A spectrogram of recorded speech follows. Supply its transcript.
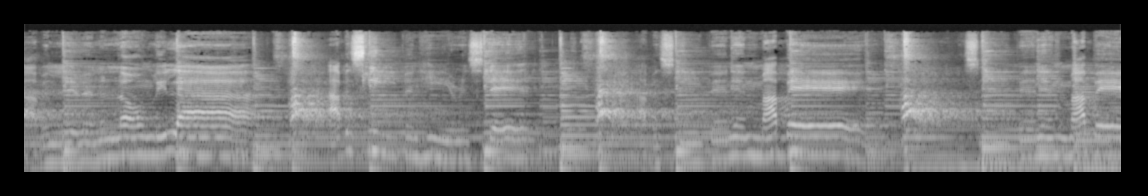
I've been living a lonely life. I've been sleeping in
